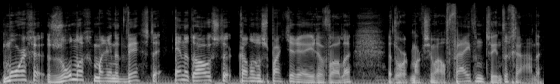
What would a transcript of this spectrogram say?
Morgen zonnig, maar in het westen en het oosten kan er een spatje regen vallen. Het wordt maximaal 25 graden.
